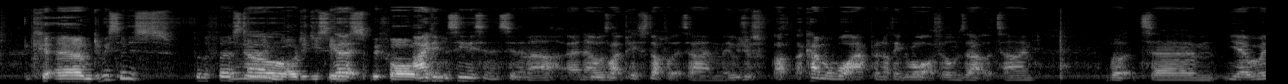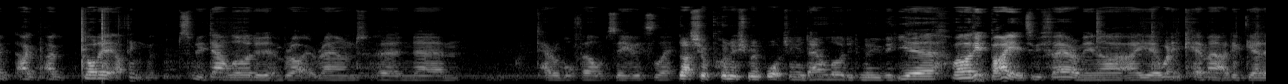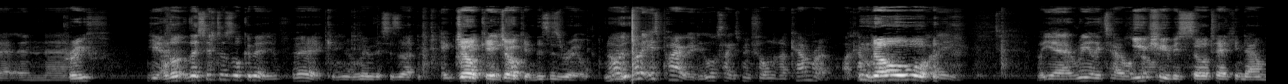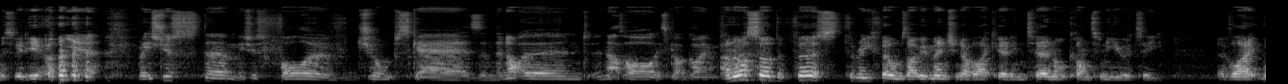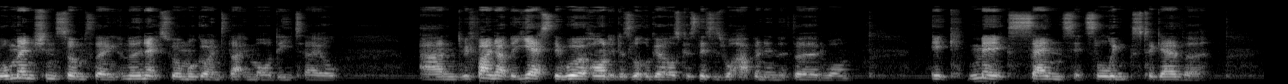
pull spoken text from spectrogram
Um, did we see this for the first No. time, or did you see Yeah, this before? I didn't see this in the cinema, and I was like pissed off at the time. It was just I, I can't remember what happened. I think there were a lot of films out at the time, but um, yeah, we went. I, I got it. I think somebody downloaded it and brought it around, and um, terrible film. Seriously. That's your punishment for watching a downloaded movie. Yeah, well, I did buy it. To be fair, I mean, I, I uh, when it came out, I did get it, and um, Proof. Yeah, Although this is- does look a bit fake. You know, maybe this is a It joking, it could- joking. This is real. No, no, it is pirated. It looks like it's been filmed on a camera. I can't No! remember what it is. But yeah, really terrible. film. YouTube is so taking down this video. yeah, but it's just um, it's just full of jump scares, and they're not earned, and that's all it's got going. For And it. also, the first three films, like we've mentioned, have like an internal continuity of like we'll mention something, and then the next one we'll go into that in more detail. And we find out that yes, they were haunted as little girls because this is what happened in the third one. It makes sense. It's links together.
